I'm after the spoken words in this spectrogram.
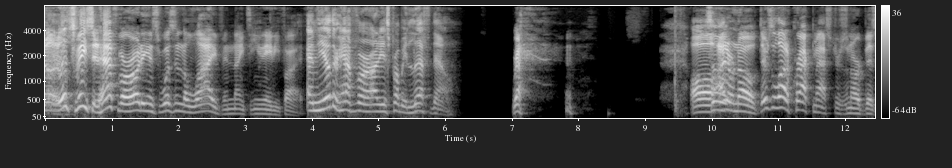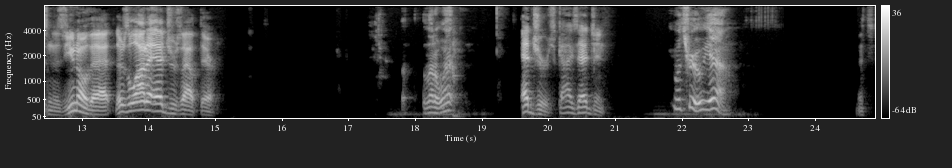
Uh, years. let's face it, half of our audience wasn't alive in 1985. And the other half of our audience probably left now. Right. Oh, So- I don't know. There's a lot of crack masters in our business. You know that. There's a lot of edgers out there. A lot of what? Edgers, guys edging. Well, true, yeah. It's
